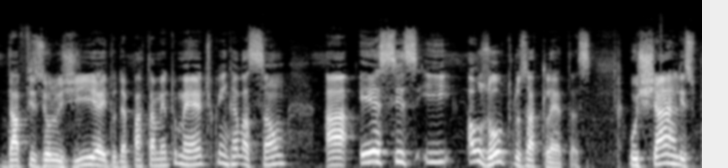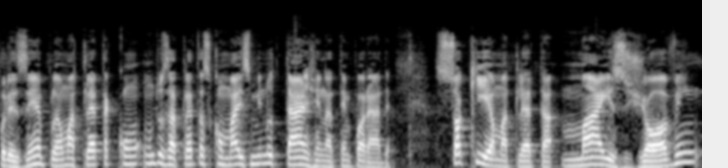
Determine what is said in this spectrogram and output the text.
da fisiologia e do departamento médico em relação a esses e aos outros atletas. O Charles, por exemplo, é um atleta com um dos atletas com mais minutagem na temporada. Só que é um atleta mais jovem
